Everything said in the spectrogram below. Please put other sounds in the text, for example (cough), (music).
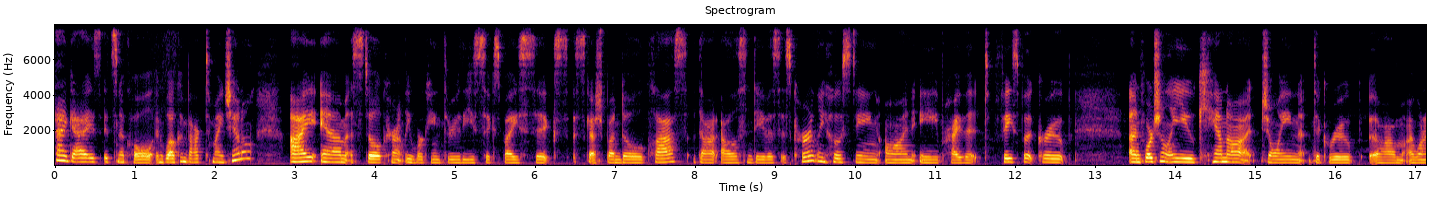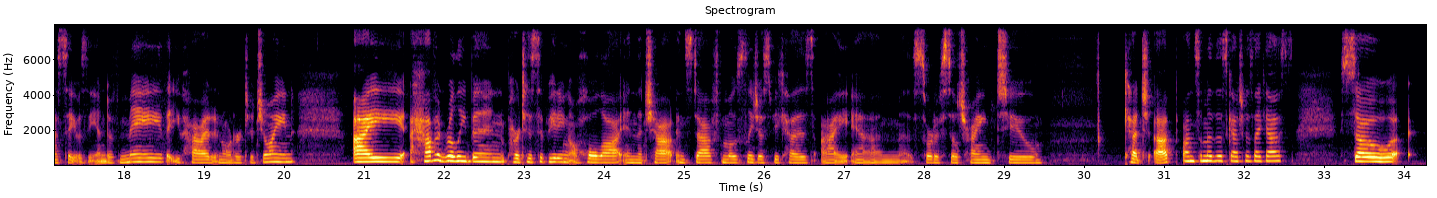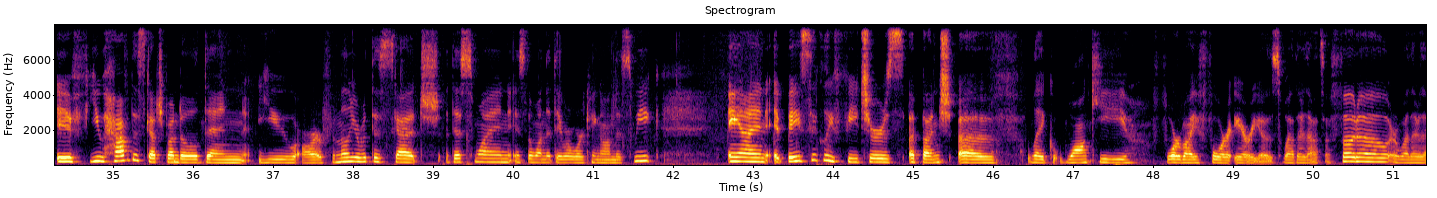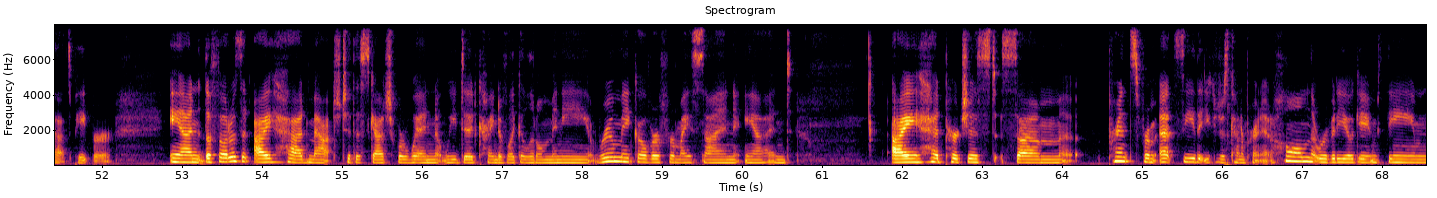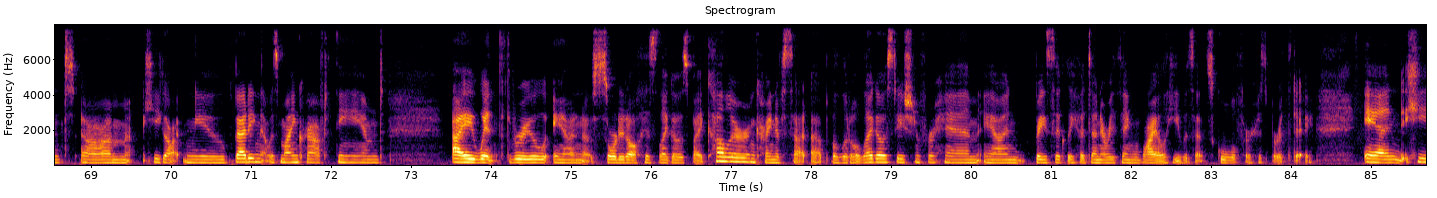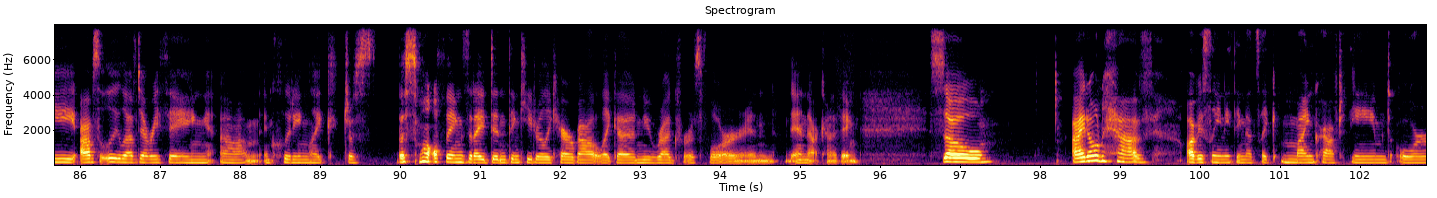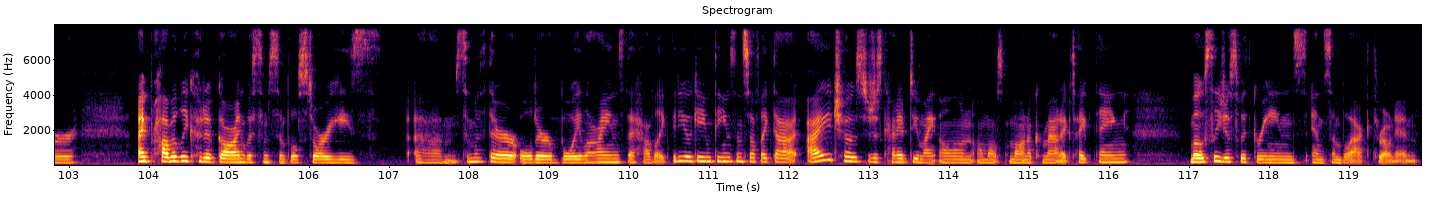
Hi guys, it's Nicole and welcome back to my channel. I am still currently working through the 6x6 sketch bundle class that Allison Davis is currently hosting on a private Facebook group. Unfortunately, you cannot join the group. Um, I want to say it was the end of May that you had in order to join. I haven't really been participating a whole lot in the chat and stuff, mostly just because I am sort of still trying to catch up on some of the sketches, I guess. So if you have the sketch bundle, then you are familiar with this sketch. This one is the one that they were working on this week. And it basically features a bunch of like wonky 4x4 areas, whether that's a photo or whether that's paper. And the photos that I had matched to the sketch were when we did kind of like a little mini room makeover for my son. And I had purchased some prints from Etsy that you could just kind of print at home that were video game themed. Um, he got new bedding that was Minecraft themed. I went through and sorted all his Legos by color and kind of set up a little Lego station for him and basically had done everything while he was at school for his birthday. And he absolutely loved everything, um, including like just the (laughs) small things that I didn't think he'd really care about, like a new rug for his floor and, and that kind of thing. So I don't have obviously anything that's like Minecraft themed or I probably could have gone with some simple stories. Um, some of their older boy lines that have like video game themes and stuff like that. I chose to just kind of do my own almost monochromatic type thing, mostly just with greens and some black thrown in.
